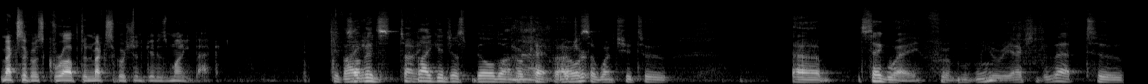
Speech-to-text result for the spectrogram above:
Mexico's corrupt and Mexico should get his money back. If, so I, could, if I could just build on okay, that. But I also want you to uh, segue from mm-hmm. your reaction to that to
